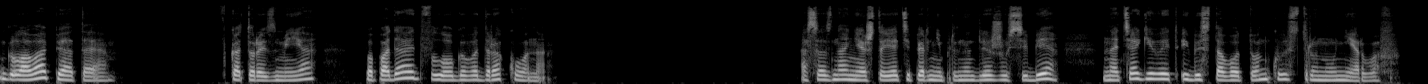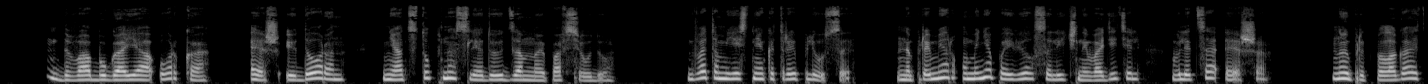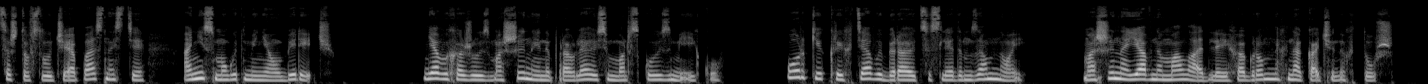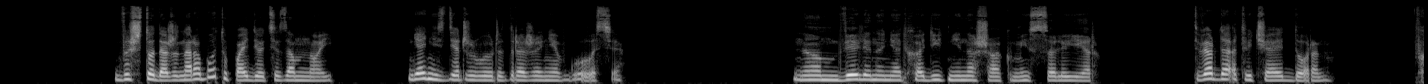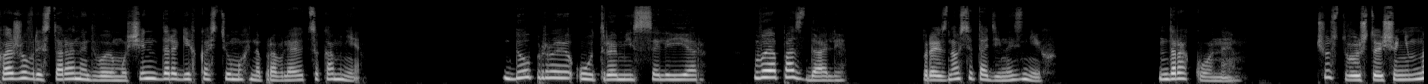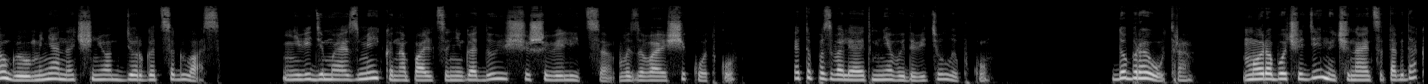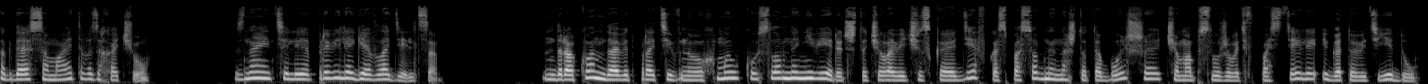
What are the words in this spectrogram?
Глава пятая, в которой змея попадает в логово дракона. Осознание, что я теперь не принадлежу себе, натягивает и без того тонкую струну нервов. Два бугая-орка, Эш и Доран, неотступно следуют за мной повсюду. В этом есть некоторые плюсы. Например, у меня появился личный водитель в лице Эша — ну и предполагается, что в случае опасности они смогут меня уберечь. Я выхожу из машины и направляюсь в морскую змейку. Орки, кряхтя, выбираются следом за мной. Машина явно мала для их огромных накачанных туш. «Вы что, даже на работу пойдете за мной?» Я не сдерживаю раздражения в голосе. «Нам велено не отходить ни на шаг, мисс Сольер», — твердо отвечает Доран. Вхожу в ресторан, и двое мужчин в дорогих костюмах направляются ко мне. «Доброе утро, мисс Сальер. Вы опоздали», — произносит один из них. «Драконы. Чувствую, что еще немного, и у меня начнет дергаться глаз. Невидимая змейка на пальце негодующе шевелится, вызывая щекотку. Это позволяет мне выдавить улыбку. «Доброе утро», мой рабочий день начинается тогда, когда я сама этого захочу. Знаете ли, привилегия владельца. Дракон давит противную ухмылку, словно не верит, что человеческая девка способна на что-то большее, чем обслуживать в постели и готовить еду.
